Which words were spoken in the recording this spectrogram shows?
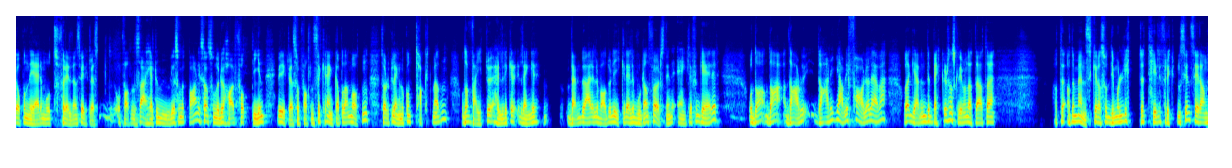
det opponere mot foreldrenes virkelighetsoppfattelse er helt umulig som et barn. Så når du har fått din virkelighetsoppfattelse krenka på den måten, så har du ikke lenger noe kontakt med den. Og da veit du heller ikke lenger hvem du er, eller hva du liker, eller hvordan følelsene dine egentlig fungerer. Og da, da, da, er du, da, er det jævlig farlig å leve. Og det er Gavin DeBecker som skriver om dette. at at, at mennesker altså, de må lytte til frykten sin, sier han.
